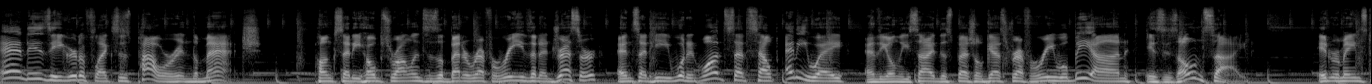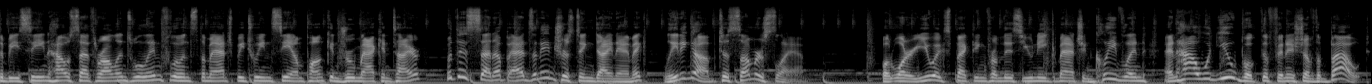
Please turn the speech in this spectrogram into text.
and is eager to flex his power in the match. Punk said he hopes Rollins is a better referee than a dresser and said he wouldn't want Seth's help anyway, and the only side the special guest referee will be on is his own side. It remains to be seen how Seth Rollins will influence the match between CM Punk and Drew McIntyre, but this setup adds an interesting dynamic leading up to SummerSlam. But what are you expecting from this unique match in Cleveland, and how would you book the finish of the bout?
